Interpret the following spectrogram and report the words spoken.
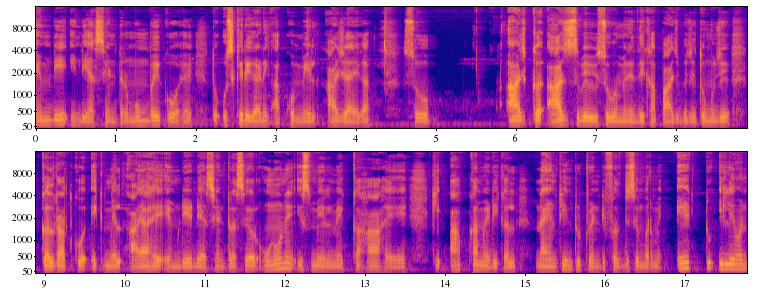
M D India centre Mumbai को है तो उसके रिगार्डिंग आपको मेल आ जाएगा। सो आज क, आज सुबह भी सुबह मैंने देखा पाँच बजे तो मुझे कल रात को एक मेल आया है एम डी इंडिया सेंटर से और उन्होंने इस मेल में कहा है कि आपका मेडिकल 19 टू 21 दिसंबर में 8 टू 11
